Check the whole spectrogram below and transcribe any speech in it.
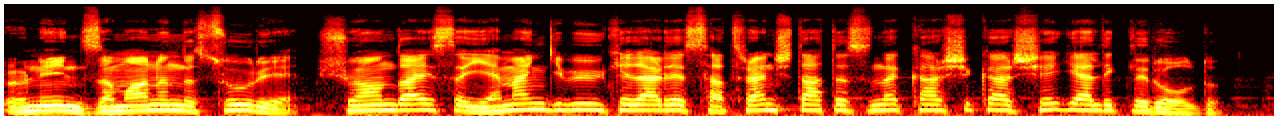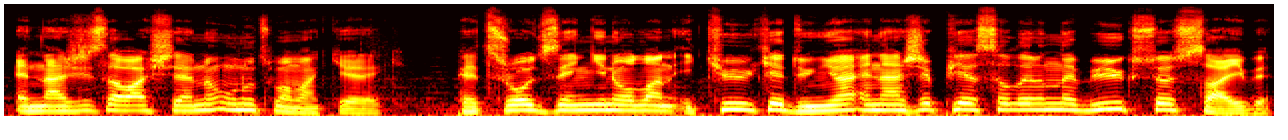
Örneğin zamanında Suriye, şu anda ise Yemen gibi ülkelerde satranç tahtasında karşı karşıya geldikleri oldu enerji savaşlarını unutmamak gerek. Petrol zengini olan iki ülke dünya enerji piyasalarında büyük söz sahibi.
